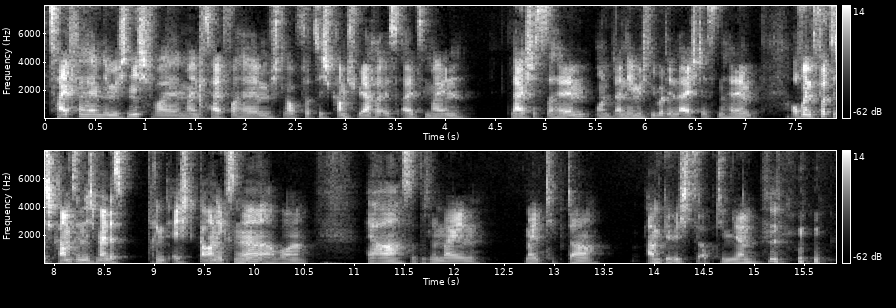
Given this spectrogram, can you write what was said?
Zeitverhelm nehme ich nicht, weil mein Zeitverhelm, ich glaube, 40 Gramm schwerer ist als mein leichtester Helm. Und dann nehme ich lieber den leichtesten Helm. Auch wenn es 40 Gramm sind, ich meine, das bringt echt gar nichts, ne? Aber ja, so ein bisschen mein, mein Tick da am Gewicht zu optimieren.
